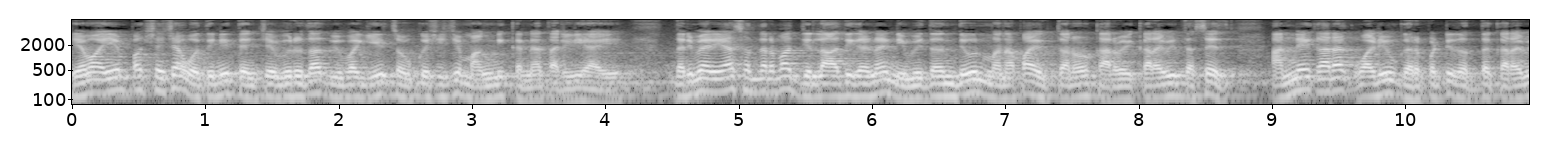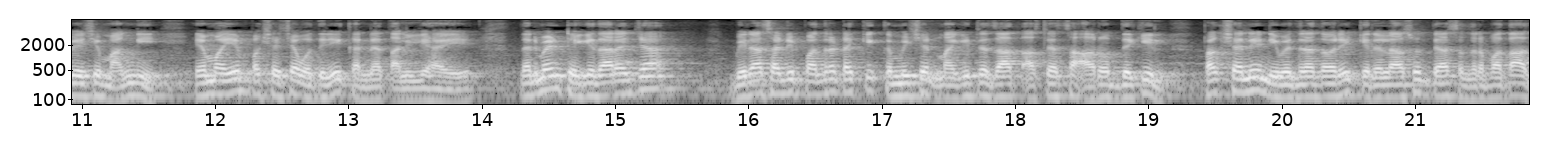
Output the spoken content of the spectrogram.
एम आय एम पक्षाच्या वतीने त्यांच्या विरोधात विभागीय चौकशीची मागणी करण्यात आलेली आहे. दरम्यान या संदर्भात जिल्हा अधिकाऱ्यांना निवेदन देऊन मनपा आयुक्तांवर कारवाई करावी तसेच अन्यायकारक वाढीव घरपट्टी रद्द करावी अशी मागणी एम आय एम पक्षाच्या वतीने करण्यात आलेली आहे. दरम्यान ठेकेदारांच्या बिलासाठी पंधरा टक्के कमिशन मागितले जात असल्याचा आरोप देखील पक्षाने निवेदनाद्वारे केलेला असून त्या संदर्भात आज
